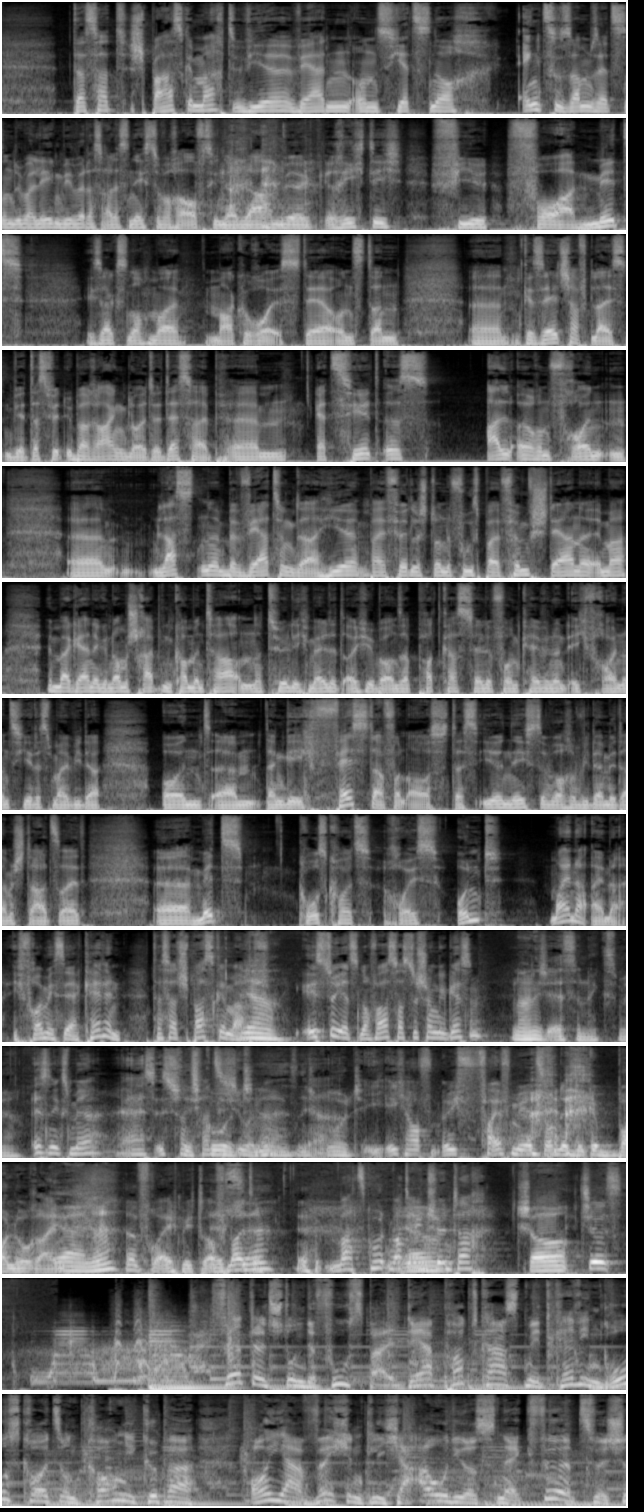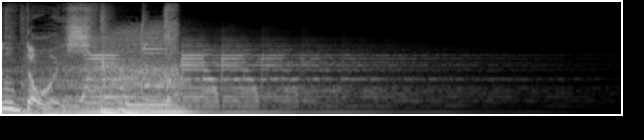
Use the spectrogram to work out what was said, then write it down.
das hat Spaß gemacht. Wir werden uns jetzt noch eng zusammensetzen und überlegen, wie wir das alles nächste Woche aufziehen. Da haben wir richtig viel vor mit ich sag's nochmal, Marco Reus, der uns dann äh, Gesellschaft leisten wird. Das wird überragend, Leute. Deshalb ähm, erzählt es all euren Freunden. Ähm, lasst eine Bewertung da. Hier bei Viertelstunde Fußball fünf Sterne immer, immer gerne genommen. Schreibt einen Kommentar und natürlich meldet euch über unser Podcast-Telefon. Kevin und ich freuen uns jedes Mal wieder. Und ähm, dann gehe ich fest davon aus, dass ihr nächste Woche wieder mit am Start seid. Äh, mit Großkreuz, Reus und meiner einer. Ich freue mich sehr. Kevin, das hat Spaß gemacht. Ja. Isst du jetzt noch was? Hast du schon gegessen? Nein, ich esse nichts mehr. Ist nichts mehr? Ja, es ist schon nicht 20 gut, Uhr, ne? Ja, ist nicht ja. gut. Ich, ich, hoffe, ich pfeife mir jetzt noch eine dicke Bollo rein. ja, ne? Da freue ich mich drauf. Esse? Leute, macht's gut, macht euch einen schönen Tag. Ciao. Tschüss. Viertelstunde Fußball, der Podcast mit Kevin Großkreuz und Corny Küpper, euer wöchentlicher Audiosnack für zwischendurch.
